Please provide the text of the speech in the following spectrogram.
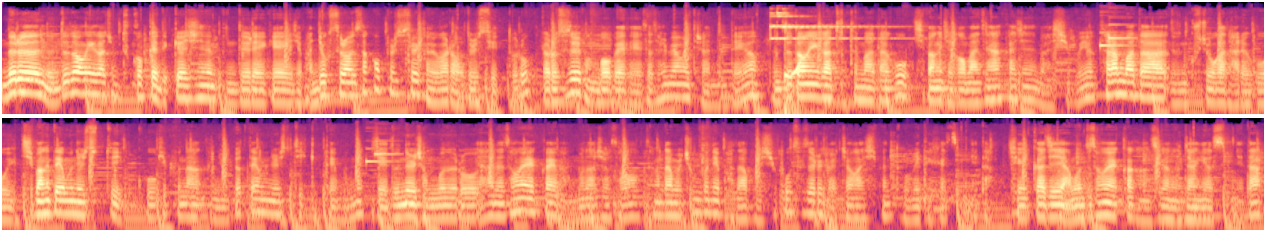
오늘은 눈두덩이가 좀 두껍게 느껴지시는 분들에게 이제 만족스러운 쌍꺼풀 수술 결과를 얻을 수 있도록 여러 수술 방법에 대해서 설명을 드렸는데요. 눈두덩이가 두툼하다고 지방 제거만 생각하지는 마시고요. 사람마다 눈 구조가 다르고 지방 때문일 수도 있고 피부나 근육, 뼈 때문일 수도 있기 때문에 이제 눈을 전문으로 하는 성형외과에 방문하셔서 상담을 충분히 받아보시고 수술을 결정하시면 도움이 되겠습니다. 지금까지 아몬드 성형외과 강승현 원장이었습니다.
